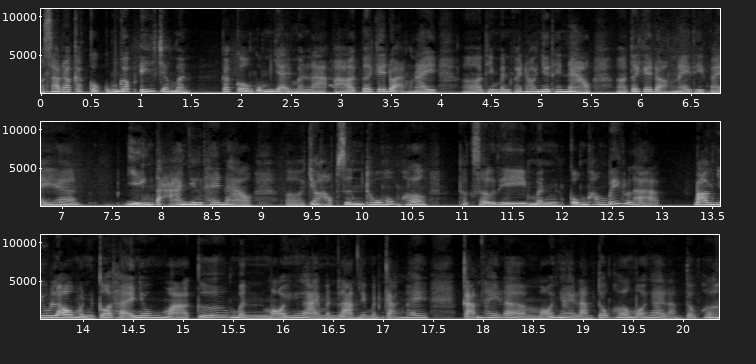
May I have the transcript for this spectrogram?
uh, sau đó các cô cũng góp ý cho mình. Các cô cũng dạy mình là à, tới cái đoạn này à, thì mình phải nói như thế nào à, tới cái đoạn này thì phải à, diễn tả như thế nào à, cho học sinh thu hút hơn. Thật sự thì mình cũng không biết là bao nhiêu lâu mình có thể nhưng mà cứ mình mỗi ngày mình làm thì mình cảm thấy cảm thấy là mỗi ngày làm tốt hơn mỗi ngày làm tốt hơn.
